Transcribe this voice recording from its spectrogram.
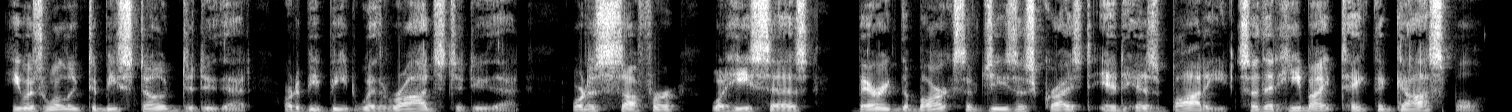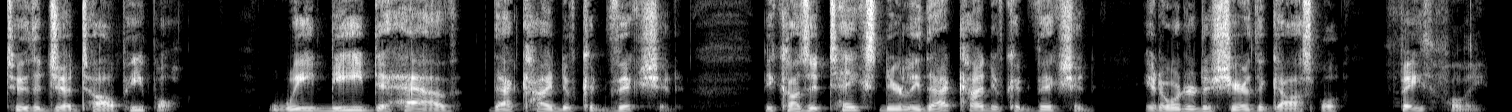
He was willing to be stoned to do that, or to be beat with rods to do that, or to suffer what he says, bearing the marks of Jesus Christ in his body, so that he might take the gospel to the Gentile people. We need to have that kind of conviction because it takes nearly that kind of conviction in order to share the gospel faithfully.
